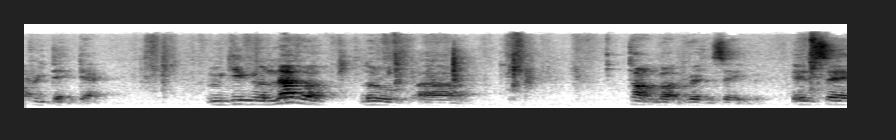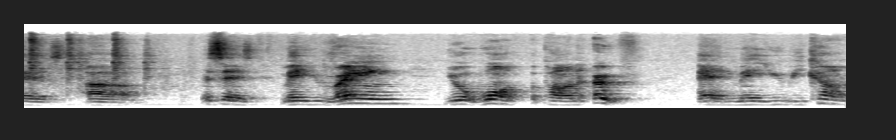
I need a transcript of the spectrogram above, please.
predate that. Let me give you another little uh, talking about the risen Savior. It says, uh, it says, may you reign your warmth upon the earth, and may you become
